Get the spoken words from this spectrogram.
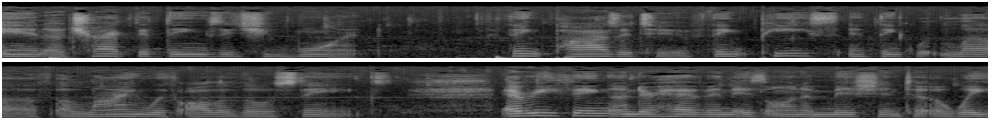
and attract the things that you want. Think positive, think peace, and think with love. Align with all of those things. Everything under heaven is on a mission to awaken.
